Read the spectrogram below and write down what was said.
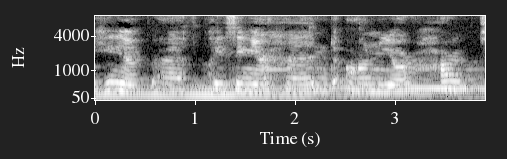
Taking a breath, placing your hand on your heart.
